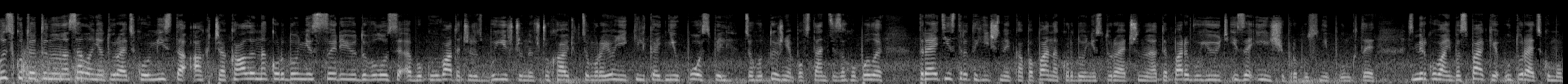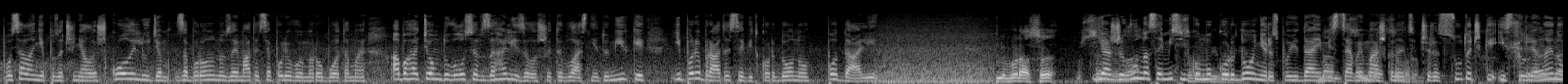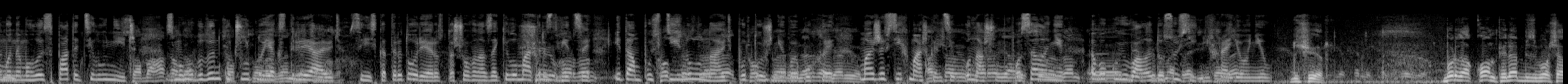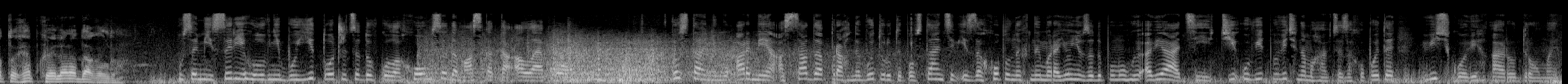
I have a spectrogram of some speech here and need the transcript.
Близько третини населення турецького міста Акчакали на кордоні з Сирією довелося евакуювати через бої, що не вщухають в цьому районі кілька днів поспіль. Цього тижня повстанці захопили третій стратегічний КПП на кордоні з Туреччиною, а тепер воюють і за інші пропускні пункти. З міркувань безпеки у турецькому поселенні позачиняли школи, людям заборонено займатися польовими роботами. А багатьом довелося взагалі залишити власні домівки і перебратися від кордону подалі. Я живу на самісінькому кордоні, розповідає місцевий мешканець. Через сутички і стрілянину ми не могли спати цілу ніч. З мого будинку чутно, як стріляють. Сирійська територія розташована за кілометр звідси, і там постійно лунають потужні вибухи. Майже всіх мешканців у нашому поселенні евакуювали до сусідніх районів. Burada komple biz boşalttık. Hep köylere dağıldı. У самій Сирії головні бої точаться довкола Хомса, Дамаска та Алепо. Останньому армія Асада прагне витурити повстанців із захоплених ними районів за допомогою авіації. Ті у відповідь намагаються захопити військові аеродроми.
